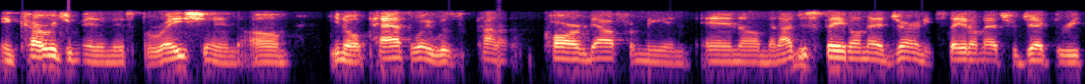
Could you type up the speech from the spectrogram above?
encouragement and inspiration, um, you know, a pathway was kind of carved out for me, and and um, and I just stayed on that journey, stayed on that trajectory.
